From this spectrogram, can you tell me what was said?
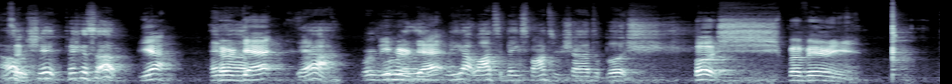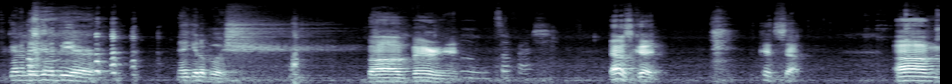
Oh a- shit! Pick us up. Yeah, And, Herd uh, Dat, Yeah, we're, We we're heard really, that. We got lots of big sponsors. Shout out to Busch. Busch, Bavarian, If you're gonna make it a beer, make it a Busch. Bavarian. Mm, so fresh. That was good. Good stuff. Um,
